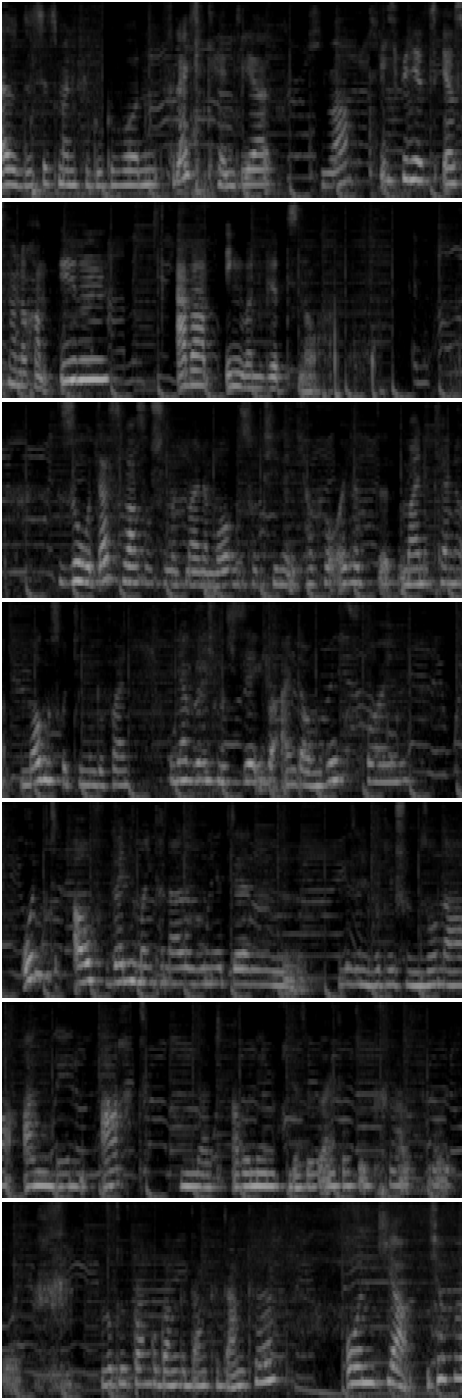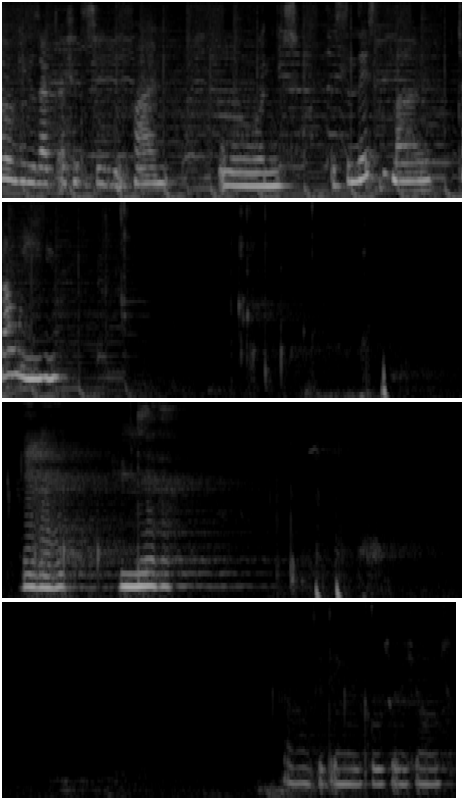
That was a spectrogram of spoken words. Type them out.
Also das ist jetzt meine Figur geworden. Vielleicht kennt ihr Kiwa. Ich bin jetzt erstmal noch am Üben, aber irgendwann wird es noch. So, das war's auch schon mit meiner Morgensroutine. Ich hoffe, euch hat meine kleine Morgensroutine gefallen. Wenn ja, würde ich mich sehr über einen Daumen hoch freuen. Und auch wenn ihr meinen Kanal abonniert, denn wir sind wirklich schon so nah an den 800 Abonnenten. Das ist einfach so krass, Leute. Wirklich danke, danke, danke, danke. Und ja, ich hoffe, wie gesagt, euch hat das Video gefallen. Und bis zum nächsten Mal. Ciao. Sieht irgendwie gruselig aus.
